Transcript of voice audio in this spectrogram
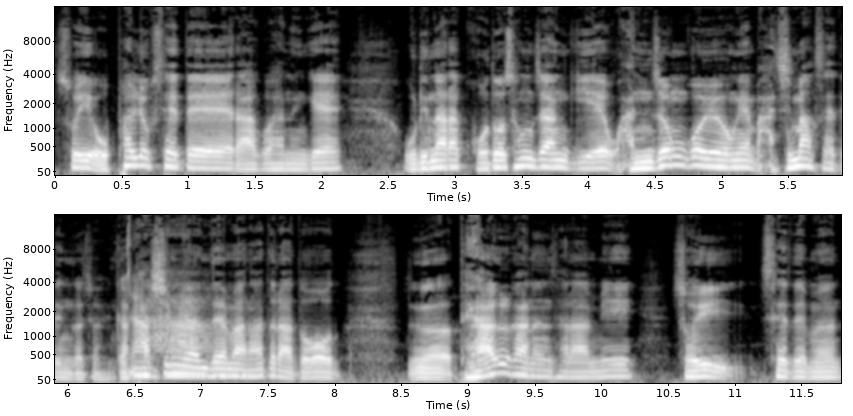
소위 586 세대라고 하는 게 우리나라 고도 성장기의 완전 고용의 마지막 세대인 거죠. 그러니까 아하. 80년대만 하더라도 어, 대학을 가는 사람이 저희 세대면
